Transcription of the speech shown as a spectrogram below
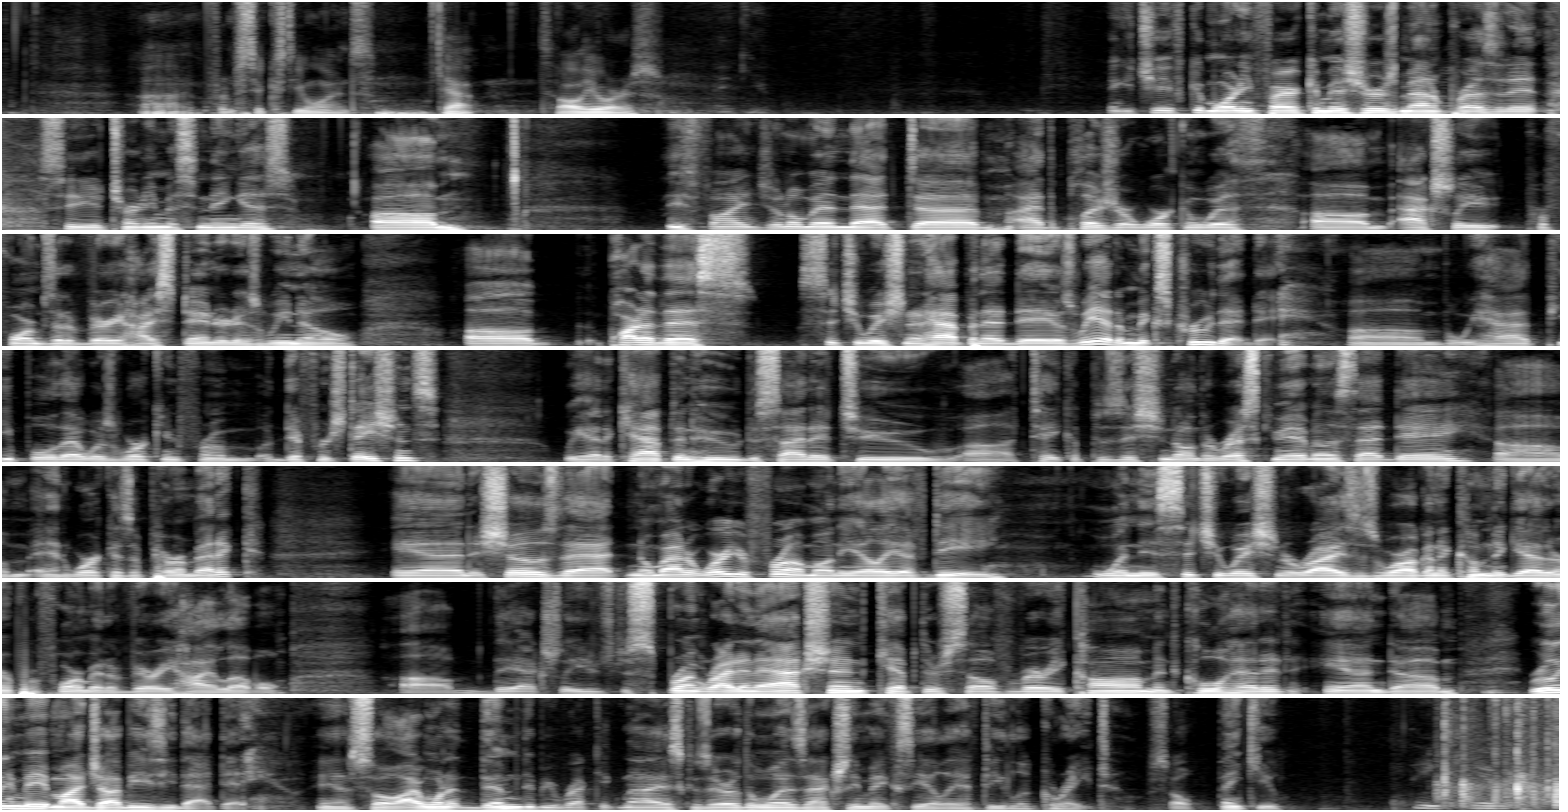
uh, from 61s. Cap, it's all yours. Thank you, Thank you, Chief. Good morning, Fire Commissioners, Madam President, City Attorney, Ms. Iniguez. Um, these fine gentlemen that uh, I had the pleasure of working with um, actually performs at a very high standard, as we know. Uh, part of this situation that happened that day was we had a mixed crew that day, um, but we had people that was working from different stations. We had a captain who decided to uh, take a position on the rescue ambulance that day um, and work as a paramedic. And it shows that no matter where you're from on the LAFD, when this situation arises, we're all going to come together and perform at a very high level. Uh, they actually just sprung right into action, kept themselves very calm and cool headed, and um, really made my job easy that day. And so I wanted them to be recognized because they're the ones that actually makes the LAFD look great. So thank you. Thank you.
